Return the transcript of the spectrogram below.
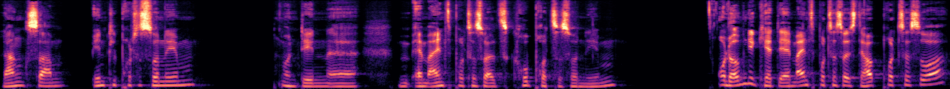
langsam Intel-Prozessor nehmen und den äh, M1-Prozessor als Co-Prozessor nehmen. Oder umgekehrt, der M1-Prozessor ist der Hauptprozessor,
